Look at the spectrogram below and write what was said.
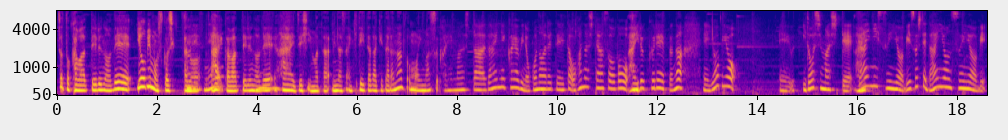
ちょっと変わっているので曜日も少しあの、ね、はい、変わっているので、うん、はい、ぜひまた皆さん来ていただけたらなと思います。わかりました。第2火曜日に行われていたお話で遊ぼう、はい、ミルクレープが、えー、曜日をえー、移動しまして、はい、第2水曜日そして第4水曜日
